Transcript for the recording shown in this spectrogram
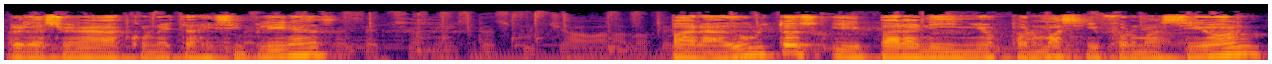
relacionadas con estas disciplinas para adultos y para niños. Por más información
